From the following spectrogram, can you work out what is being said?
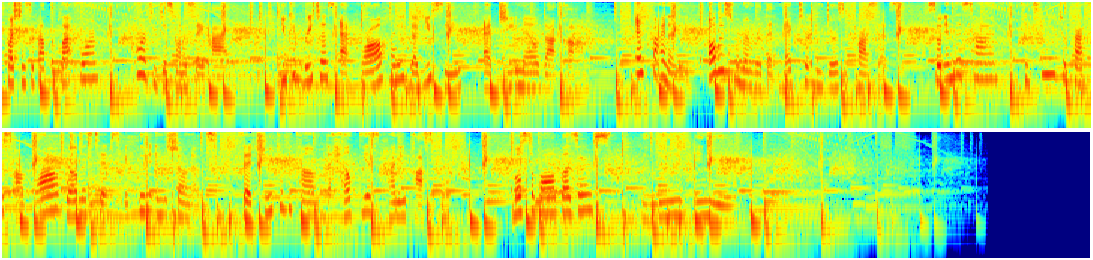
questions about the platform, or if you just want to say hi. You can reach us at rawhoneywc at gmail.com. And finally, always remember that nectar endures a process. So in this time, continue to practice our raw wellness tips included in the show notes so that you can become the healthiest honey possible. Most of all, buzzers, believe in you.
